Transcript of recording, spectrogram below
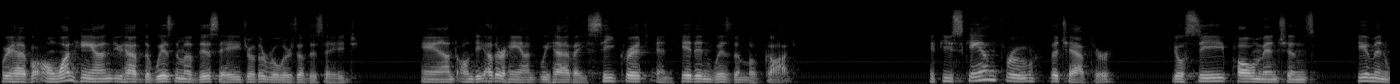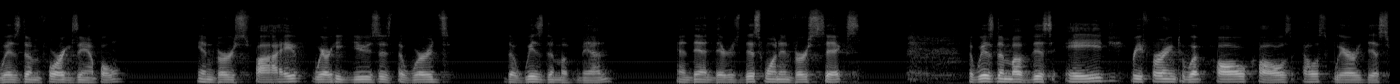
we have on one hand, you have the wisdom of this age or the rulers of this age. And on the other hand, we have a secret and hidden wisdom of God. If you scan through the chapter, you'll see Paul mentions human wisdom, for example, in verse 5, where he uses the words, the wisdom of men. And then there's this one in verse 6, the wisdom of this age, referring to what Paul calls elsewhere this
